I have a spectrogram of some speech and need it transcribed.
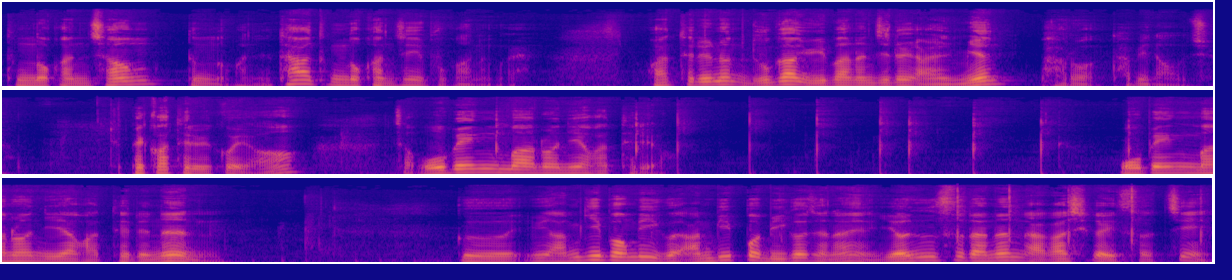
등록한 청, 등록한 청. 다 등록한 청이 부과하는 거야. 과태료는 누가 위반한지를 알면 바로 답이 나오죠. 백과태료일 거예요. 자, 500만 원 이하 과태료. 500만 원 이하 과태료는 그 암기법이 이거 암비법 이거잖아요. 연수라는 아가씨가 있었지.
